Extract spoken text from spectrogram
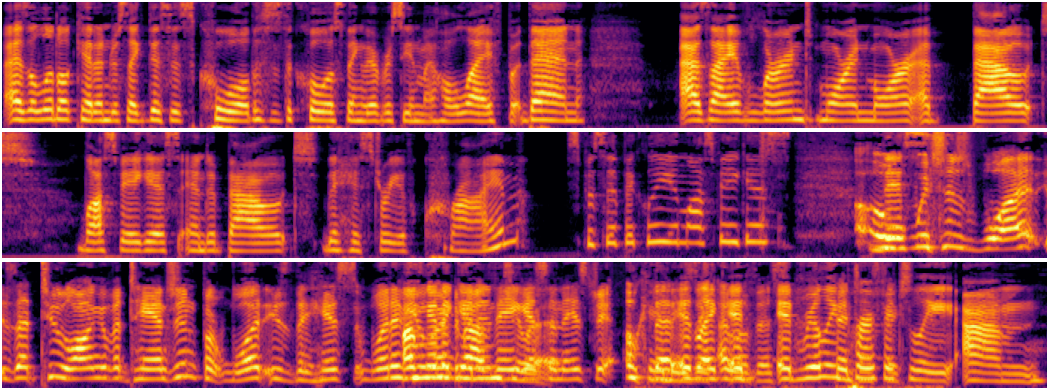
as a little kid, I'm just like, this is cool. This is the coolest thing I've ever seen in my whole life. But then as I've learned more and more about Las Vegas and about the history of crime specifically in Las Vegas, Oh, This- which is what? Is that too long of a tangent? But what is the his? What have I'm you learned get about into Vegas it. and the history? Okay, that amazing. like I it, love this. it really Fantastic. perfectly um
